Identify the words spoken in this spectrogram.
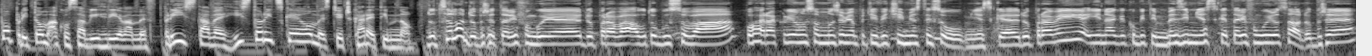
popri tom, ako sa vyhrievame v prístave historického mestečka Retimno. Docela dobře tady funguje doprava autobusová. Po Heraklionu samozřejmě po těch větších městech jsou městské dopravy, jinak jakoby ty meziměstské tady fungují docela dobře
